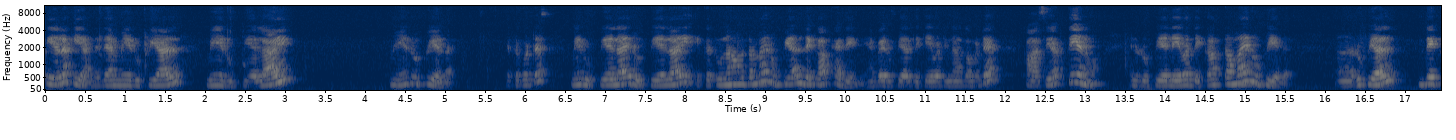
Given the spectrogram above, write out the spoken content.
කියලා කියන්නේ. දැන් මේ රුපියල් මේ රුපියලයි මේ රුපියලයි. එතකොට මේ රුපියලයි රුපියලයි එකතු වුණාම තමයි රුපියල් දෙකක් හැදෙන්නේ. හැබැයි රුපියල් දෙකේ වටිනාකමට කාසියක් තියෙනවා. එන රුපියල් ඒව දෙකක් තමයි රුපියල. රුපියල් දෙක.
